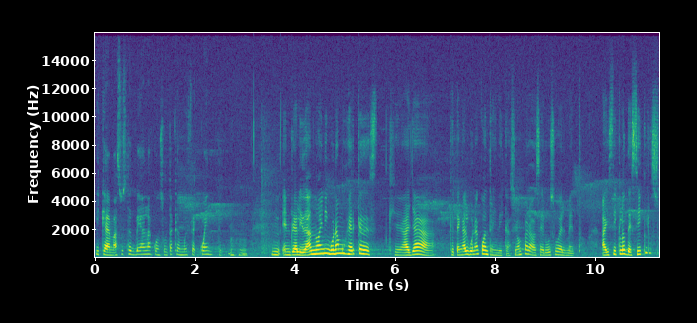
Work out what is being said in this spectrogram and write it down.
y que además usted vea en la consulta que es muy frecuente. En realidad no hay ninguna mujer que, que, haya, que tenga alguna contraindicación para hacer uso del método. Hay ciclos de ciclos,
